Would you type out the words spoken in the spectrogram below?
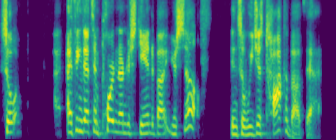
So, I think that's important to understand about yourself. And so we just talk about that.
